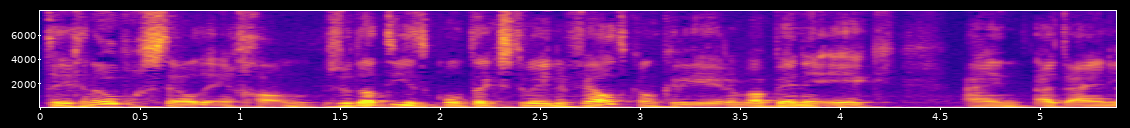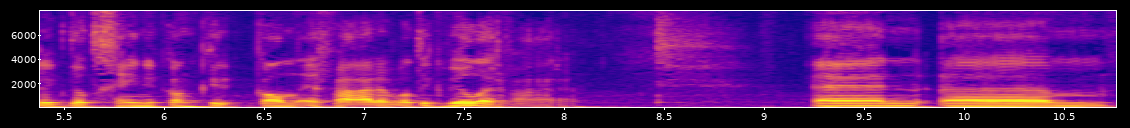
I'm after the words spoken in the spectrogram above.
tegenovergestelde in gang, zodat hij het contextuele veld kan creëren waarbinnen ik eind, uiteindelijk datgene kan, kan ervaren wat ik wil ervaren. En um,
